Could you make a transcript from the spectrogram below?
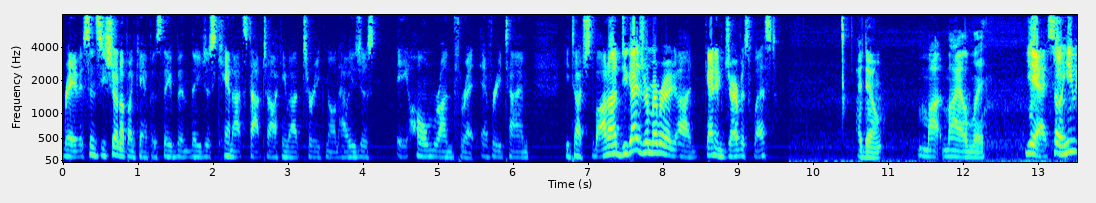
Raven since he showed up on campus. They've been they just cannot stop talking about Tarique Milton, how he's just a home run threat every time he touches the ball. Do you guys remember a uh, guy named Jarvis West? I don't. Mi- mildly. Yeah, so he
